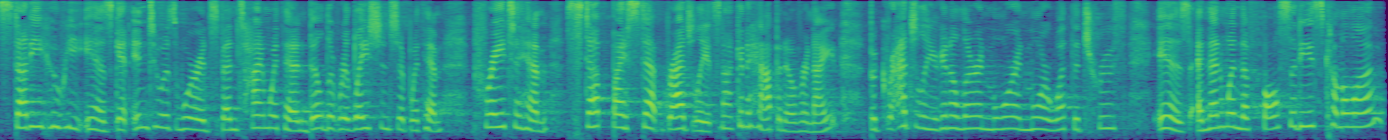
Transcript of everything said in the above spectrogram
Study who he is, get into his word, spend time with him, build a relationship with him, pray to him step by step, gradually. It's not going to happen overnight, but gradually you're going to learn more and more what the truth is. And then when the falsities come along,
